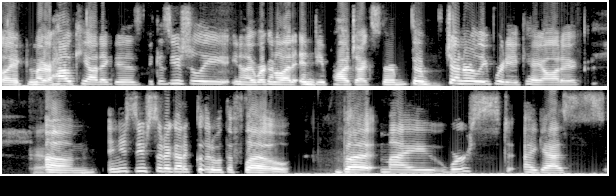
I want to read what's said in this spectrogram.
like no matter how chaotic it is because usually you know i work on a lot of indie projects they're they're Mhm. generally pretty chaotic Yeah. um and you, you sort of got to go with the flow but my worst i guess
